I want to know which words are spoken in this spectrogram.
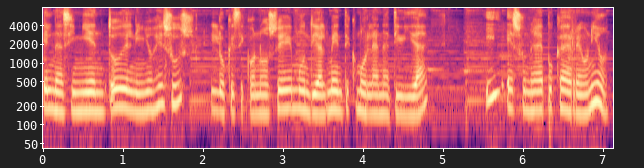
el nacimiento del niño Jesús, lo que se conoce mundialmente como la Natividad, y es una época de reunión.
